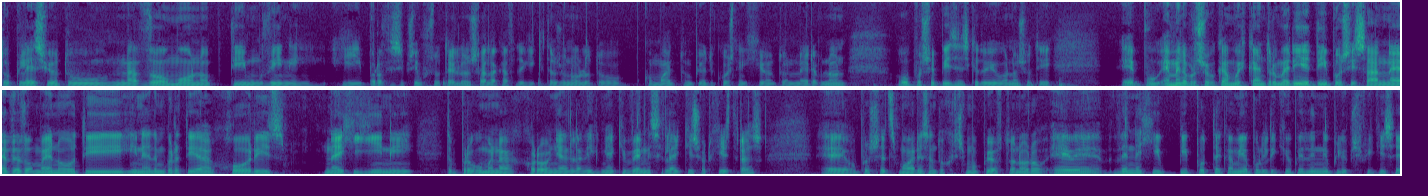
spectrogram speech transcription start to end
το πλαίσιο του να δω μόνο τι μου δίνει η πρόθεση ψήφου στο τέλος, αλλά κάθονται και κοιτάζουν όλο το κομμάτι των ποιοτικών στοιχείων των ερευνών, όπως επίσης και το γεγονός ότι ε, που εμένα προσωπικά μου έχει κάνει τρομερή εντύπωση σαν ε, δεδομένο ότι η Νέα Δημοκρατία χωρίς να έχει γίνει τα προηγούμενα χρόνια, δηλαδή μια κυβέρνηση λαϊκής ορχήστρας, ε, όπως έτσι μου αρέσει να το χρησιμοποιώ αυτόν τον όρο, ε, δεν έχει πει ποτέ καμία πολιτική η οποία δεν είναι πλειοψηφική σε,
